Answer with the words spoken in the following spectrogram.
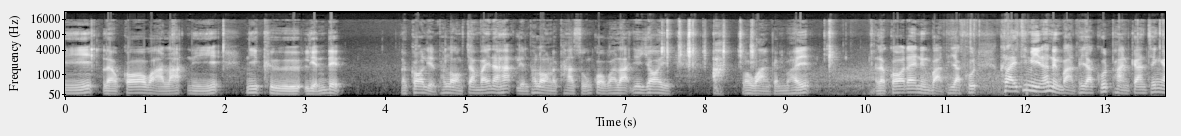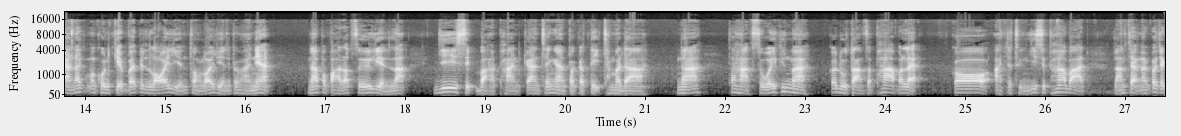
นี้ แล้วก็วาระนี้ นี่คือเหรียญเด็ด แล้วก็เหรียญพระรองจำไว้นะฮะ เหรียญพระรองราคาสูงกว่าวาระย่อยๆอะระวางกันไว้ แล้วก็ได้ 1 บาทพยาคุดใครที่มีนะหบาทพยาคุดผ่านการใช้งานนะบางคนเก็บไว้เป็นร้อยเหรียญ200 เหรียญประมาณเนี้ยนะประปารับซื้อเหรียญละ 20 บาทผ่านการใช้งานปกติธรรมดานะ ถ้าหากสวยขึ้นมาก็ดูตามสภาพนั่นแหละ ก็อาจจะถึง 25 บาท หลังจากนั้นก็จะ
